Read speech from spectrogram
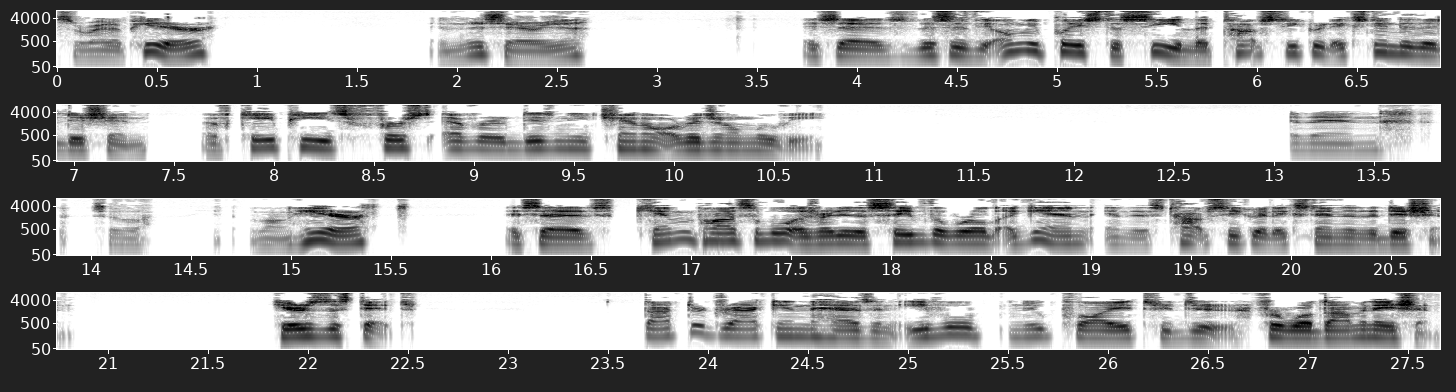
So right up here, in this area, it says this is the only place to see the top secret extended edition of KP's first ever Disney Channel original movie. And then, so along here, it says Kim Possible is ready to save the world again in this top secret extended edition. Here's the sitch. Dr. Drakken has an evil new ploy to do for world domination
